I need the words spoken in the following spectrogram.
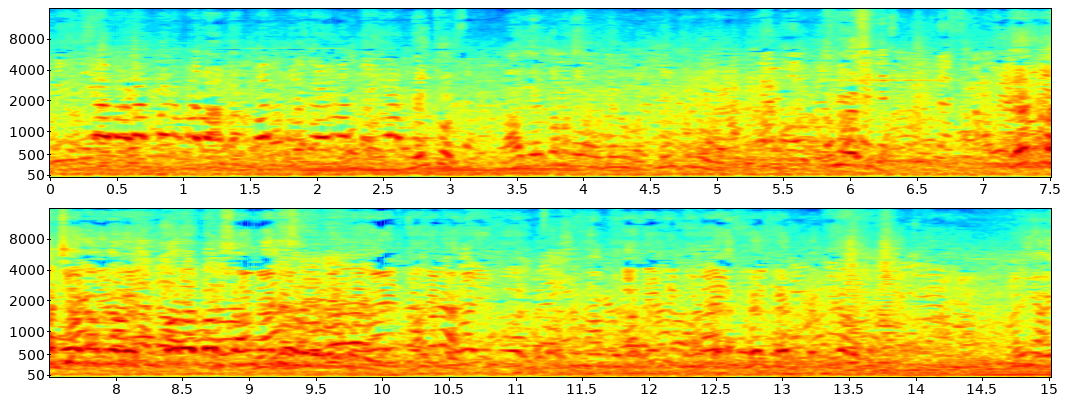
મીડિયાવાળા પણ અમારું આ કોઈ પહોંચાડવા તૈયાર બિલકુલ આજે એટલા માટે આવ્યા બેનો ભાઈ. કેમ તમે આવ્યા? તમે બેસી જાઓ. એક પછી એક આપણે બેસી બરોબર શાંતિથી શું નામ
